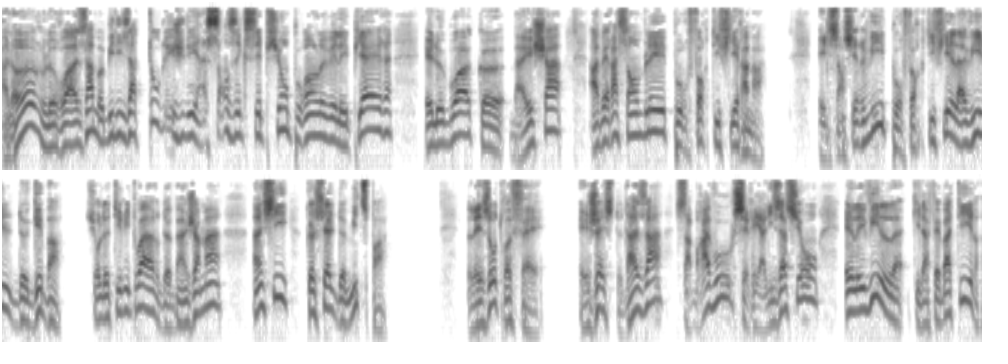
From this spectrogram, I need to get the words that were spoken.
Alors le roi Asa mobilisa tous les Judéens sans exception pour enlever les pierres et le bois que Baécha avait rassemblé pour fortifier Rama. Il s'en servit pour fortifier la ville de Geba, sur le territoire de Benjamin, ainsi que celle de Mitzpah. Les autres faits et gestes d'Asa, sa bravoure, ses réalisations, et les villes qu'il a fait bâtir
